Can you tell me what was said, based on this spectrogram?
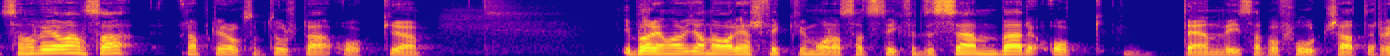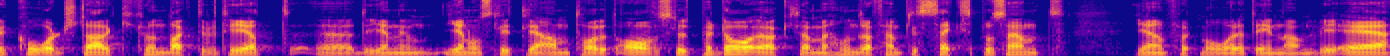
Sen har vi Avanza, rapporterar också på torsdag och i början av januari här fick vi månadsstatistik för december och den visar på fortsatt rekordstark kundaktivitet. Eh, det genomsnittliga antalet avslut per dag ökar med 156 procent jämfört med året innan. Vi är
